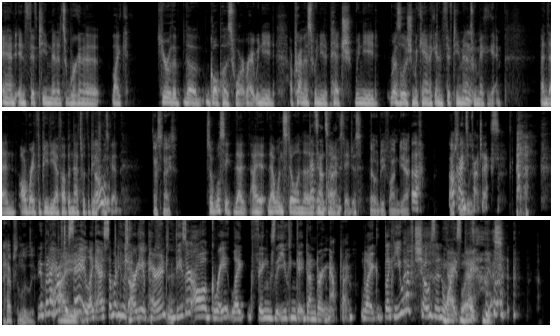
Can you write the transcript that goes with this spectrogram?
and in 15 minutes we're gonna like here are the the goalposts for it, right? We need a premise, we need a pitch, we need resolution mechanic, and in 15 minutes we hmm. make a game. And then I'll write the PDF up, and that's what the patrons Oh. get. That's nice. So we'll see. That I that one's still in the, That in the sounds planning fun. stages. That would be fun. Yeah. Ugh. All kinds of projects. Absolutely. But I have to I say, like, as somebody who's can't- already a parent, these are all great, like, things that you can get done during nap time. Like, like you have chosen That- wisely. that- yes.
